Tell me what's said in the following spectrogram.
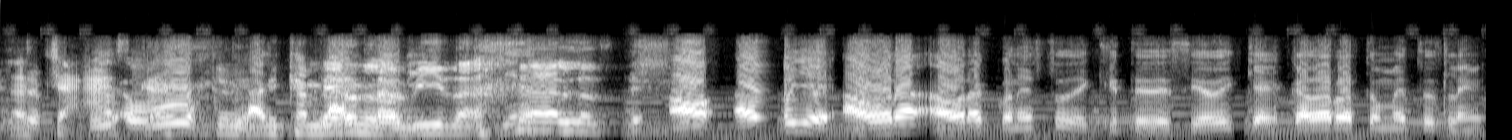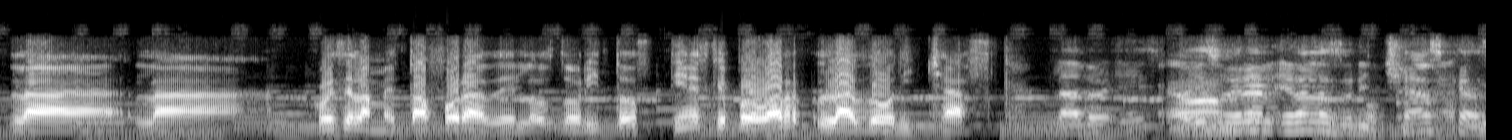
Las chascas. Uf, Que la- me cambiaron la la- vida. Los- Ah, ah, oye, ahora, ahora con esto de que te decía de que a cada rato metes la, la, la, la metáfora de los doritos, tienes que probar la dorichasca. la do- eso, No, eso, hombre. eran, eran las dorichascas.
